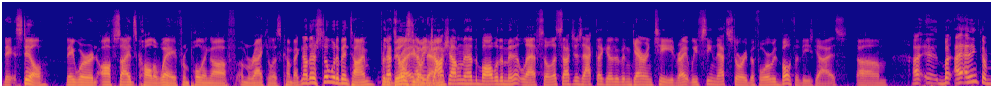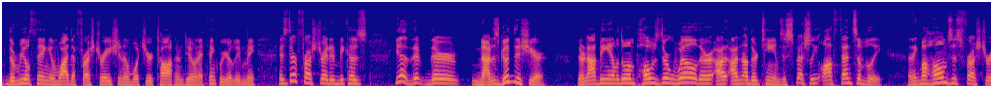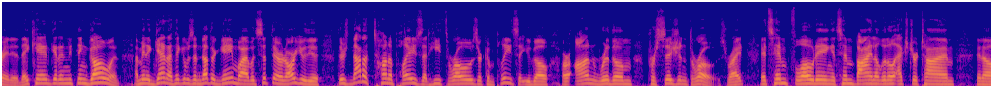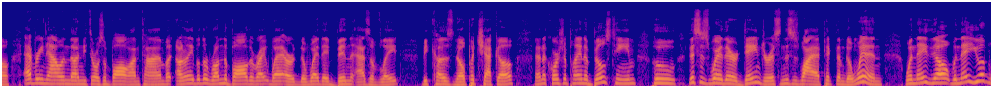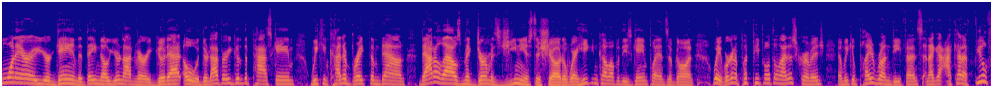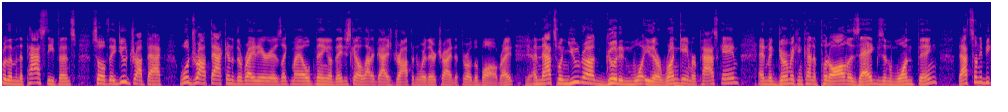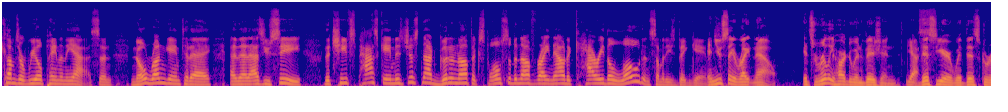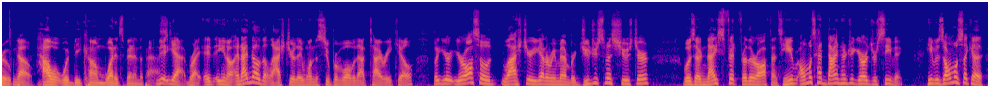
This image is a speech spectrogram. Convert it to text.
they still they were an offsides call away from pulling off a miraculous comeback. Now there still would have been time for That's the Bills right. to go I mean, down. Josh Allen had the ball with a minute left, so let's not just act like it would have been guaranteed, right? We've seen that story before with both of these guys. Um, I, uh, but I, I think the the real thing and why the frustration and what you're talking to, and I think where you're leading me, is they're frustrated because, yeah, they're, they're not as good this year. They're not being able to impose their will there on, on other teams, especially offensively. I think Mahomes is frustrated. They can't get anything going. I mean, again, I think it was another game where I would sit there and argue with you. There's not a ton of plays that he throws or completes that you go are on rhythm, precision throws, right? It's him floating. It's him buying a little extra time. You know, every now and then he throws a ball on time, but unable to run the ball the right way or the way they've been as of late because no Pacheco. And of course, you're playing a Bills team who this is where they're dangerous, and this is why I picked them to win. When they know, when they, you have one area of your game that they know you're not very good at. Oh, they're not very good at the pass game. We can kind of break them down. That allows McDermott's genius to show to where he can come up with these game plans of going, wait, we're going to put people at the line of scrimmage, and we can play run defense. And I got, I kind of feel for them in the pass defense. So if they do drop back, we'll drop back into the right areas, like my old thing of they just got a lot of guys dropping where they're trying to throw the ball, right? Yeah. And that's when you're not good in one, either run game or pass game, and McDermott can kind of put all his eggs in one thing. That's when he becomes a real pain in the ass. And no run game today. And then as you see, the Chiefs' pass game is just not good enough, explosive enough right now to carry the load in some of these big games. And you say right now, it's really hard to envision Yes. this year with this group No. how it would become what it's been in the past. Yeah, right. It, you know, and I know that last year they won the Super Bowl without Tyreek Hill, but you're you're also last year you got to remember Juju Smith-Schuster was a nice fit for their offense. He almost had 900 yards receiving. He was almost like a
